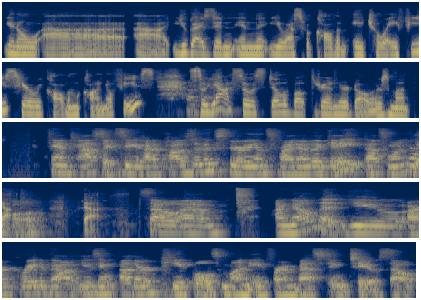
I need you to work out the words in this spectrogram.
you know, uh, uh, you guys in, in the US would call them HOA fees. Here we call them condo fees. Okay. So, yeah, so it's still about $300 a month. Fantastic. So you had a positive experience right out of the gate. That's wonderful. Yeah. So um, I know that you are great about using other people's money for investing too. So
